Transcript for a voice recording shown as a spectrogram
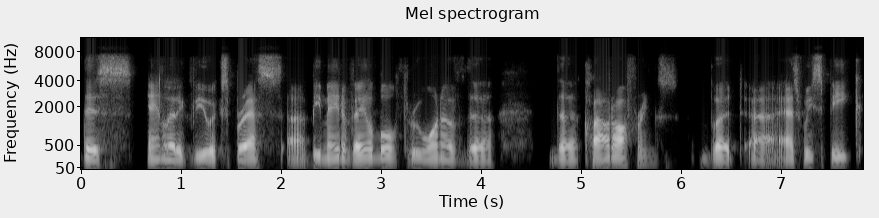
this Analytic View Express uh, be made available through one of the the cloud offerings. But uh, as we speak,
